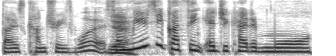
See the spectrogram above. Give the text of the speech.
those countries were. So Yeah. music, I think, educated more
